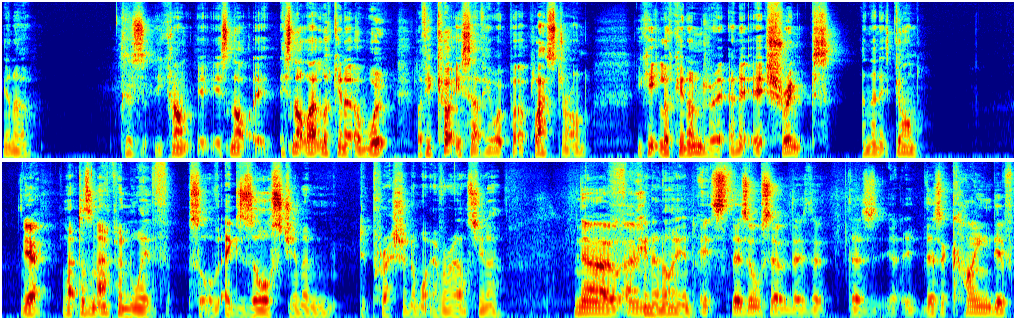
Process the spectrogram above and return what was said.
You know, because you can't. It's not. It's not like looking at a wound. Like if you cut yourself, you won't put a plaster on. You keep looking under it, and it, it shrinks, and then it's gone. Yeah. That doesn't happen with sort of exhaustion and depression and whatever else. You know, No. fucking Um, annoying. it's there's also there's a there's there's a kind of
